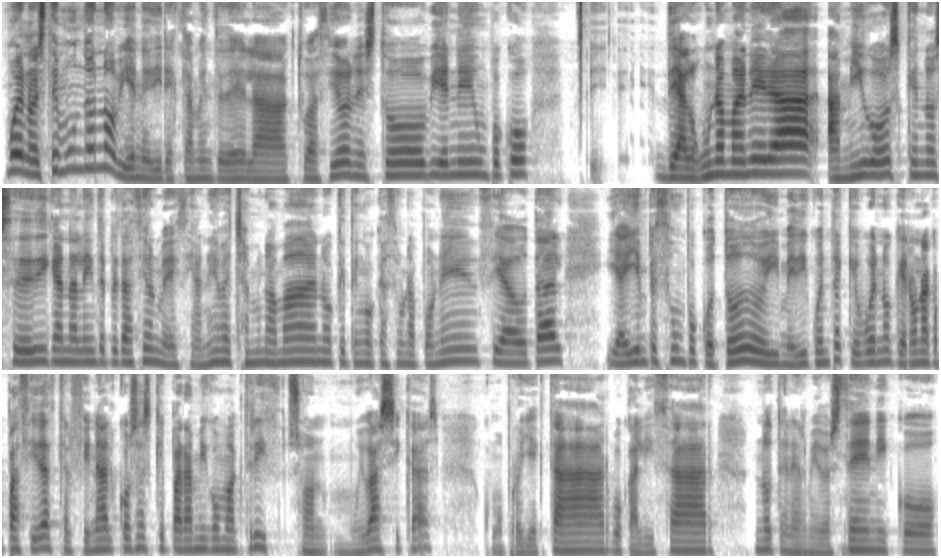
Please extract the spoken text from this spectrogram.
Bueno, este mundo no viene directamente de la actuación, esto viene un poco... De alguna manera, amigos que no se dedican a la interpretación me decían, Eva, échame una mano, que tengo que hacer una ponencia o tal. Y ahí empezó un poco todo y me di cuenta que, bueno, que era una capacidad que al final, cosas que para mí como actriz son muy básicas, como proyectar, vocalizar, no tener miedo escénico,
